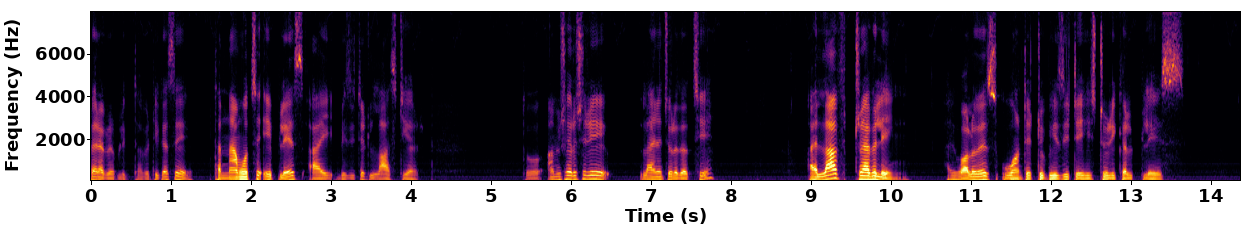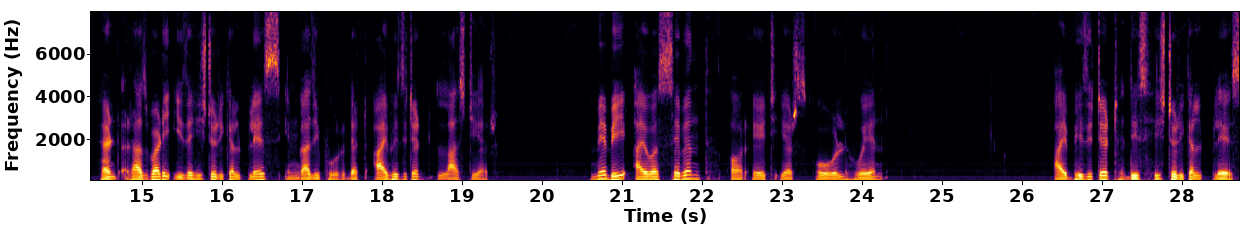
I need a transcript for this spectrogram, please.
প্যারাগ্রাফ লিখতে হবে, ঠিক আছে? তার নাম হচ্ছে a place I visited last year তো আমি সরাসরি লাইনে চলে যাচ্ছি। I love travelling I always wanted to visit a historical place and Rajbari is a historical place in Gazipur that I visited last year maybe I was seventh or 8 years old when I visited this historical place.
